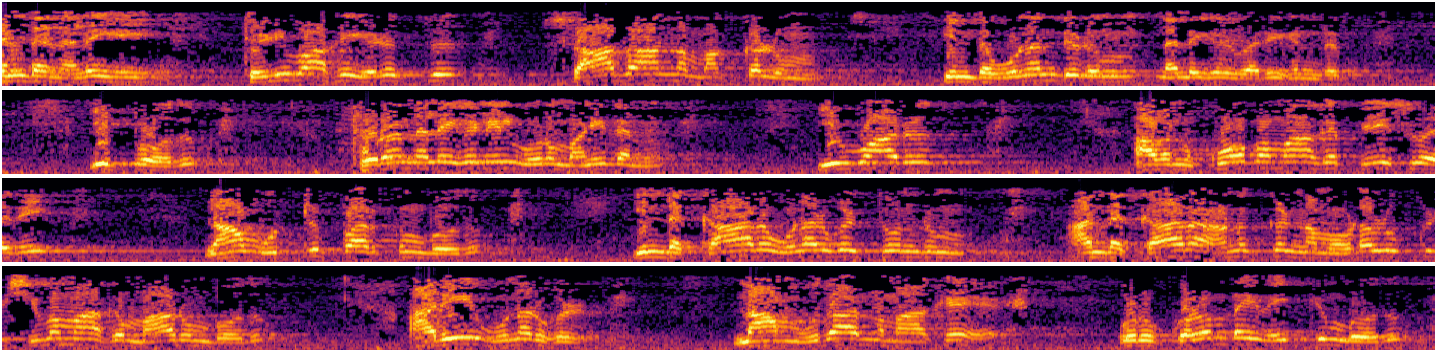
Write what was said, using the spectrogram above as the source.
என்ற நிலையை தெளிவாக எடுத்து சாதாரண மக்களும் இந்த உணர்ந்திடும் நிலைகள் வருகின்றது. இப்போது புறநிலைகளில் ஒரு மனிதன் இவ்வாறு அவன் கோபமாக பேசுவதை நாம் உற்று பார்க்கும்போது இந்த கார உணர்வுகள் தோன்றும் அந்த கார அணுக்கள் நம்ம உடலுக்குள் சிவமாக மாறும்போது அதே உணர்வுகள் நாம் உதாரணமாக ஒரு குழம்பை வைக்கும்போது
